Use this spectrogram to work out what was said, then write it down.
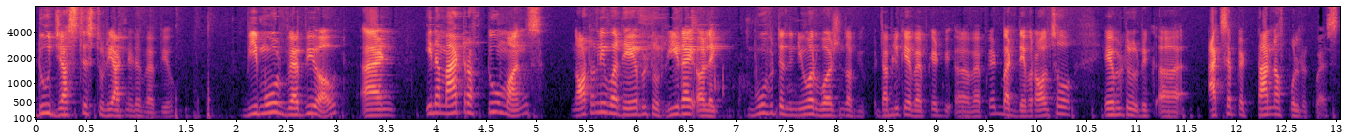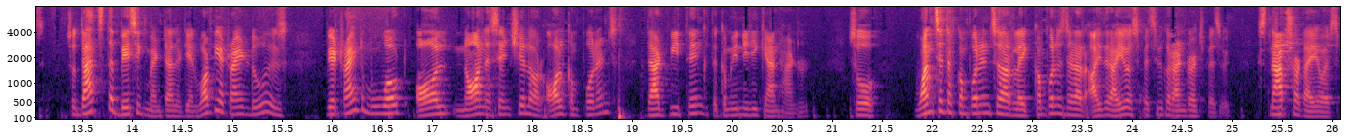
do justice to React Native WebView. We moved WebView out, and in a matter of two months, not only were they able to rewrite or like move it to the newer versions of WK WebKit, uh, WebKit but they were also able to uh, accept a ton of pull requests. So that's the basic mentality. And what we are trying to do is we are trying to move out all non-essential or all components that we think the community can handle. So one set of components are like components that are either iOS specific or Android specific. Snapshot iOS,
